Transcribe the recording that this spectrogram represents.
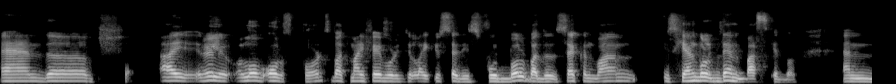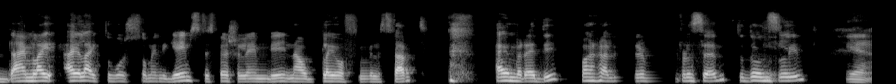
And uh, I really love all sports, but my favorite, like you said, is football. But the second one is handball, then basketball. And I'm like, I like to watch so many games, especially NBA. Now playoff will start. I'm ready, 100% to don't sleep. Yeah.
